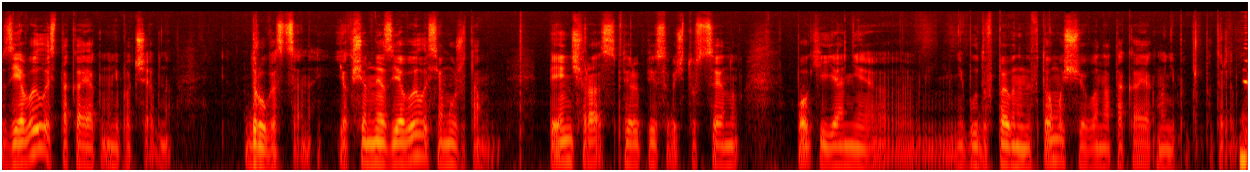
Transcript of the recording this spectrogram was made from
з'явилась така, як мені потрібно друга сцена. Якщо не з'явилася, можу там п'ять раз переписувати ту сцену, поки я не, не буду впевнений в тому, що вона така, як мені потрібно.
